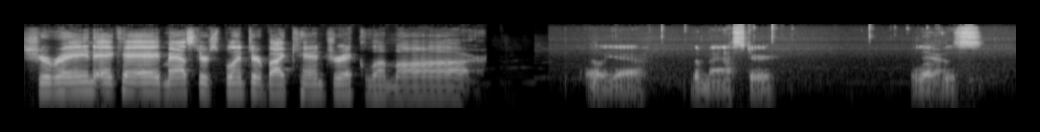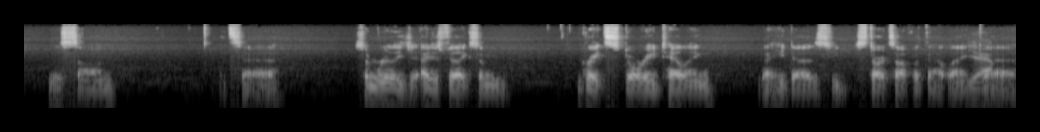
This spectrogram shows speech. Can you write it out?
Sherane, aka Master Splinter by Kendrick Lamar. Oh yeah, the master. Love Yeah. this this song. It's uh some really I just feel like some great storytelling that he does. He starts off with that like Yeah. uh,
